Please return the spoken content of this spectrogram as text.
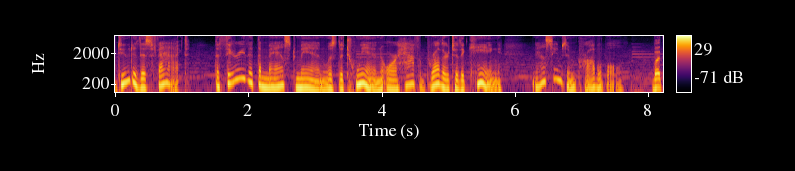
Due to this fact, the theory that the masked man was the twin or half brother to the king now seems improbable. But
